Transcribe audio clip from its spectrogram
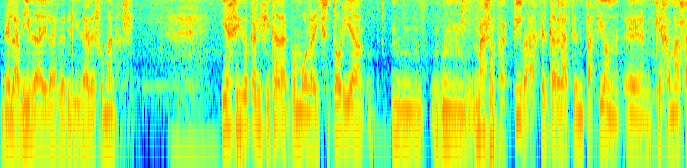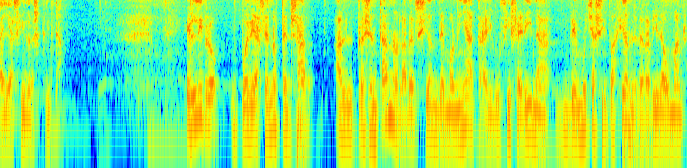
de la vida y las debilidades humanas. Y ha sido calificada como la historia mm, más atractiva acerca de la tentación eh, que jamás haya sido escrita. El libro puede hacernos pensar al presentarnos la versión demoníaca y luciferina de muchas situaciones de la vida humana,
